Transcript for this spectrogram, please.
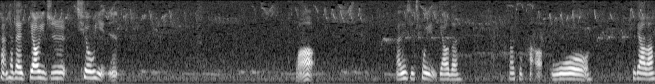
看，它在叼一只蚯蚓。哇！把那只蚯蚓叼的到处跑，哇！吃掉了，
